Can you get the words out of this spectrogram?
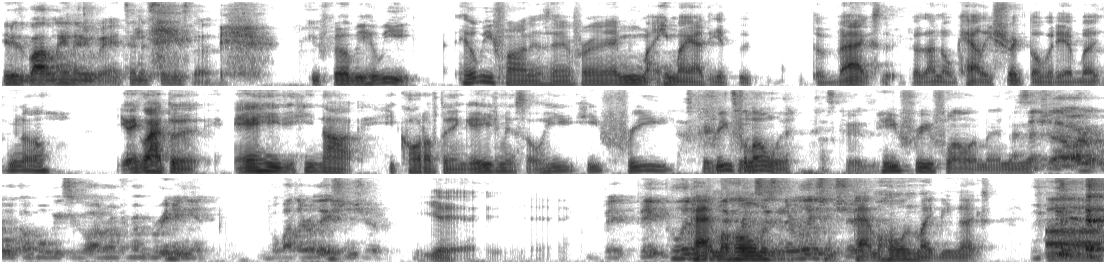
he was about land everywhere in Tennessee and stuff. You feel me? He'll be he'll be fine in San Fran. I mean, he might he might have to get the, the vax because I know Cali strict over there. But you know, you ain't gonna have to. And he he not he caught up the engagement, so he he free free too. flowing. That's crazy. He free flowing, man. I sent you that article a couple of weeks ago. I don't know if you remember reading it about their relationship. Yeah, Big, big political Pat differences Mahomes- in the relationship. Pat Mahomes might be next. Uh,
